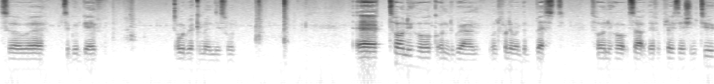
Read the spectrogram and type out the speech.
So uh, it's a good game. I would recommend this one. Uh, Tony Hawk Underground, was probably one of the best Tony Hawks out there for PlayStation 2.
